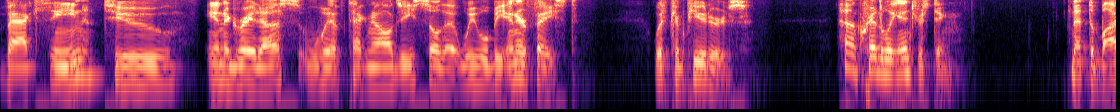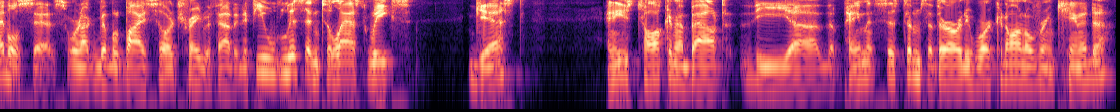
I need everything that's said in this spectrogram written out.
vaccine to integrate us with technology so that we will be interfaced with computers. How incredibly interesting that the Bible says we're not going to be able to buy, sell, or trade without it. If you listen to last week's guest, and he's talking about the uh, the payment systems that they're already working on over in Canada,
